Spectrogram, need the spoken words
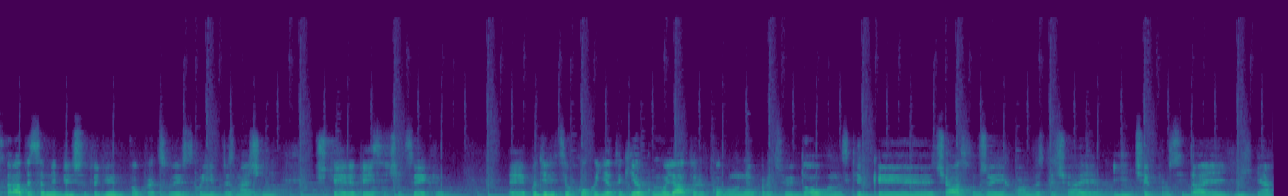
Старатися не більше, тоді він попрацює свої призначені 4000 циклів. Е, Поділіться, в кого є такі акумулятори, в кого вони працюють довго, наскільки часу вже їх вам вистачає і чи просідає їхня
